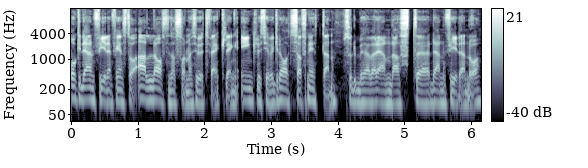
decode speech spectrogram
Och i den filen finns då alla avsnitt av Stormens utveckling, inklusive gratisavsnitten. Så du behöver endast eh, den filen. då.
